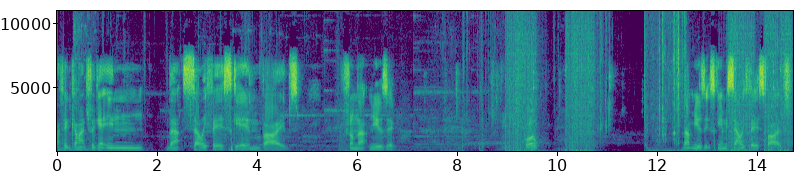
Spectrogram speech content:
I think I'm actually getting that Sally Face game vibes from that music. Whoa. That music gave me Sally Face vibes.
